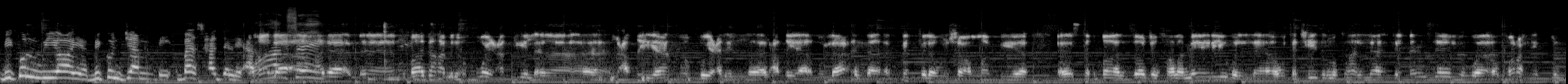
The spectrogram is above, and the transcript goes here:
بيكون وياي بيكون جنبي بس هذا اللي أهم شيء. هذا مبادرة من أخوي عقيل آه، العطية واخوي علي العطية أبو لا ان تكفلوا إن شاء الله باستقبال زوج الخاله ميري وتجهيز المكان له في المنزل وما راح يكون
